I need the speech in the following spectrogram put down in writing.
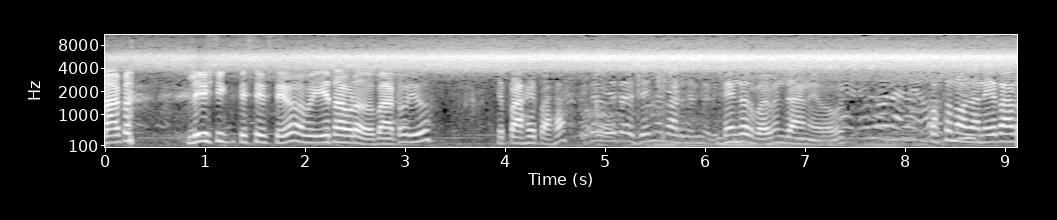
बाटो लिपस्टिक त्यस्तै त्यस्तै हो। अब यताबाट हो बाटो यो। यो पाखै पाखा। डेन्जर भयो भने जाने हो अब। कस्तो नजाने? यताबाट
